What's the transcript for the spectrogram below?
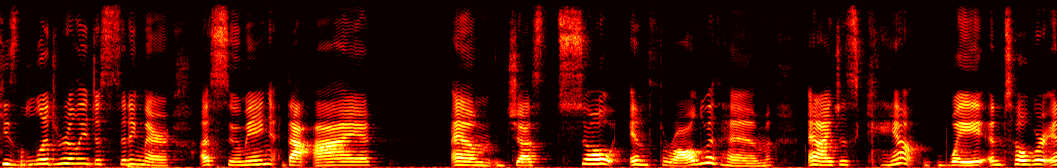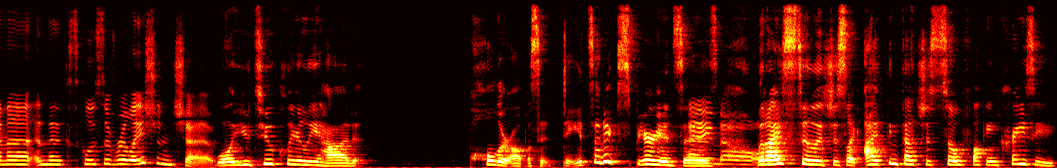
he's literally just sitting there assuming that I am just so enthralled with him and I just can't wait until we're in a an exclusive relationship. well, you two clearly had polar opposite dates and experiences. I know. But I still it's just like I think that's just so fucking crazy.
